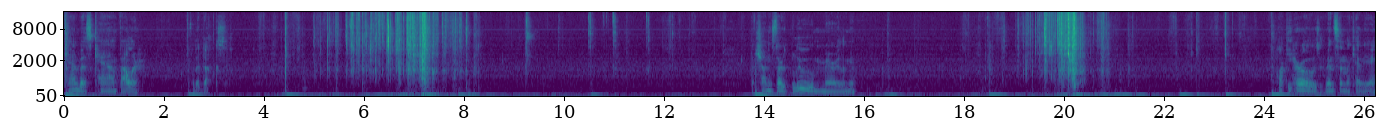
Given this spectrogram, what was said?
Canvas Cam Fowler for the Ducks. Shining Stars Blue, Mario Lemieux. Hockey Heroes, Vincent Lecavalier.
